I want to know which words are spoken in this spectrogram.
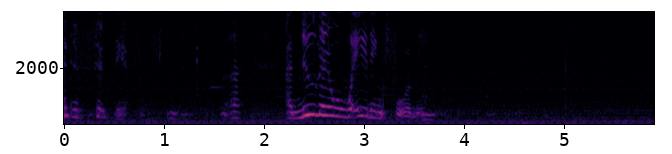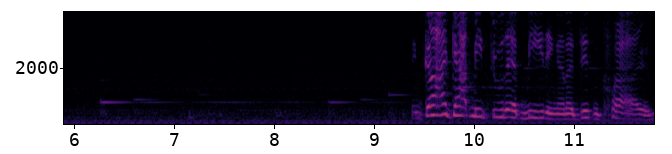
I just sit there for a few minutes. I, I knew they were waiting for me. God got me through that meeting and I didn't cry.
